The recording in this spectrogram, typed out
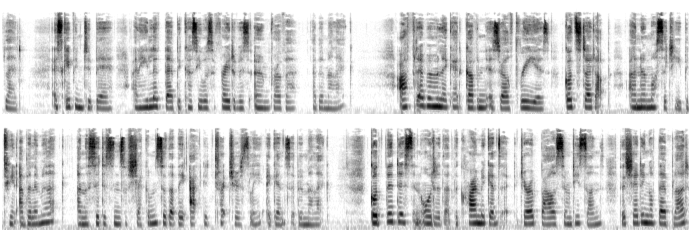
fled, escaping to Beer, and he lived there because he was afraid of his own brother Abimelech. After Abimelech had governed Israel three years, God stirred up animosity between Abimelech and the citizens of Shechem so that they acted treacherously against Abimelech. God did this in order that the crime against Jerubbaal's seventy sons, the shedding of their blood,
